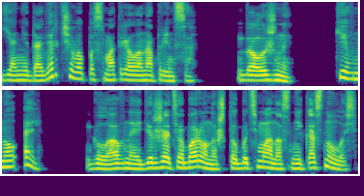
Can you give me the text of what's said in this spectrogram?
Я недоверчиво посмотрела на принца. «Должны», — кивнул Эль. «Главное — держать оборону, чтобы тьма нас не коснулась».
